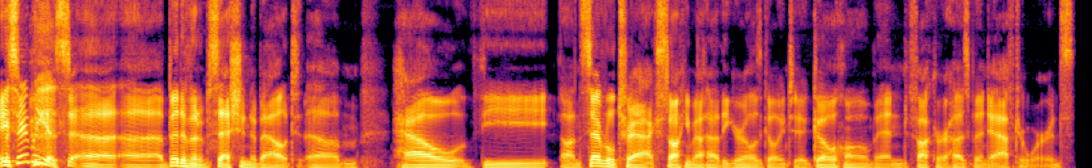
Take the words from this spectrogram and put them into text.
it's certainly a, s- uh, a bit of an obsession about um, how the on several tracks talking about how the girl is going to go home and fuck her husband afterwards.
